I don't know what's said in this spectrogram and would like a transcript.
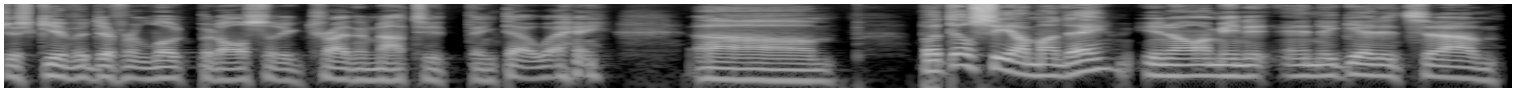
just give a different look, but also to try them not to think that way. Um, but they'll see on Monday. You know, I mean, and again, it's um,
